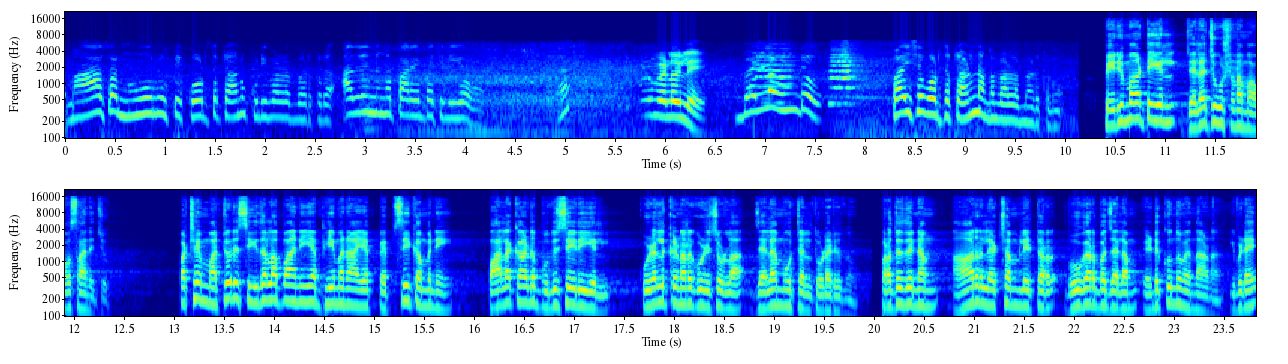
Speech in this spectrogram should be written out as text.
മാസം നൂറ് രൂപ കൊടുത്തിട്ടാണ് കുടിവെള്ളം എടുക്കുന്നത്. അതിന് നിങ്ങൾ പറയാൻ പറ്റില്ലയോ? വെള്ളമില്ലേ? വെള്ളമുണ്ട്. പൈസ കൊടുത്തിട്ടാണ് നമ്മൾ വെള്ളം എടുക്കുന്നത്. പെരുമാട്ടിയിൽ ജലചൂഷണം അവസാനിച്ചു. പക്ഷേ മറ്റൊരു ശീതളപാനീയ ഭീമനായ പെപ്സി കമ്പനി പാലക്കാട് പുതുശ്ശേരിയിൽ കുഴൽക്കിണർ കുഴിച്ചുള്ള ജലമൂറ്റൽ തുടരുന്നു. പ്രതിദിനം ആറ് ലക്ഷം ലിറ്റർ ഭൂഗർഭജലം എടുക്കുന്നുവെന്നാണ് ഇവിടെ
